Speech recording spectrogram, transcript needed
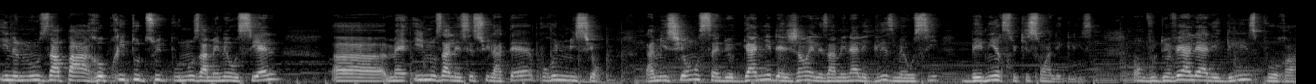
il ne nous a pas repris tout de suite pour nous amener au ciel, euh, mais il nous a laissés sur la terre pour une mission. La mission, c'est de gagner des gens et les amener à l'église, mais aussi bénir ceux qui sont à l'église. Donc, vous devez aller à l'église pour euh,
